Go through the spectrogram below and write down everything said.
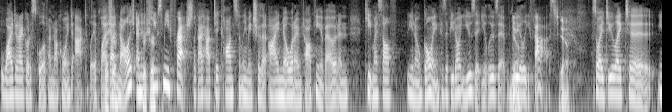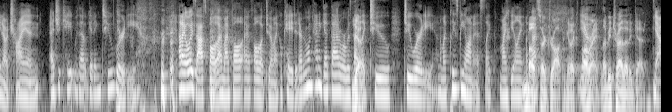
why did i go to school if i'm not going to actively apply For that sure. knowledge and For it sure. keeps me fresh like i have to constantly make sure that i know what i'm talking about and keep myself you know going because if you don't use it you lose it Yeah. really fast yeah. so i do like to you know try and educate without getting too wordy. and I always ask follow. I might follow. I follow up too. I'm like, okay, did everyone kind of get that, or was that Yeah. like too too wordy? And I'm like, please be honest. Like my feeling. Like, I- Mouths are dropping. You're like, Yeah. all right, let me try that again. yeah,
